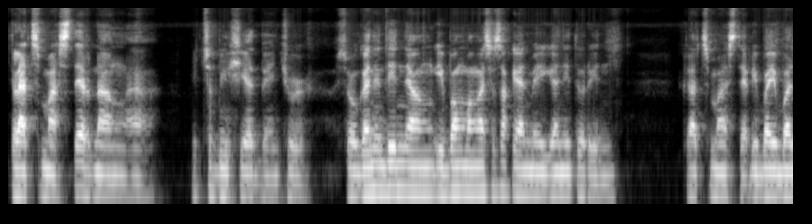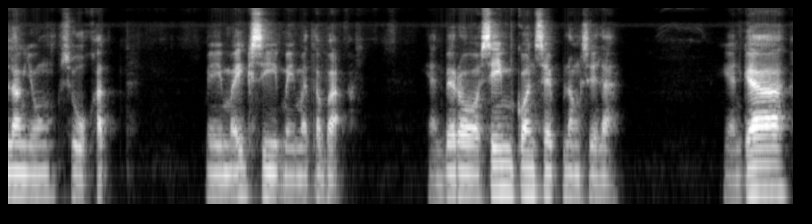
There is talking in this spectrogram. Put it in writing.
clutch master ng uh, Mitsubishi Adventure. So, ganun din ang ibang mga sasakyan, may ganito rin. Clutch Master, iba-iba lang yung sukat. May maiksi, may mataba. Yan, pero same concept lang sila. Yan. Kaya,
